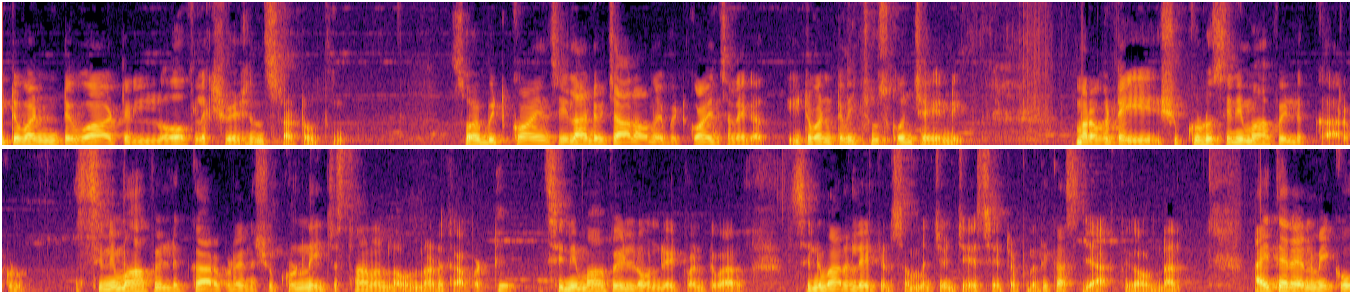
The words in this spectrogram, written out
ఇటువంటి వాటిల్లో ఫ్లక్చువేషన్ స్టార్ట్ అవుతుంది. సో బిట్ కాయిన్స్ ఇలాంటివి చాలా ఉన్నాయి. బిట్ కాయిన్స్ అనే కాదు. ఇటువంటివి చూసుకొని చేయండి. మరొకటి శుక్రుడు సినిమా ఫీల్డ్ కారకుడు. సినిమా ఫీల్డ్ కారకుడైన శుక్రుడు నీచ స్థానంలో ఉన్నాడు కాబట్టి సినిమా ఫీల్డ్లో ఉండేటువంటి వారు సినిమా రిలేటెడ్ సంబంధించి చేసేటప్పుడు కాస్త జాగ్రత్తగా ఉండాలి. అయితే నేను మీకు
